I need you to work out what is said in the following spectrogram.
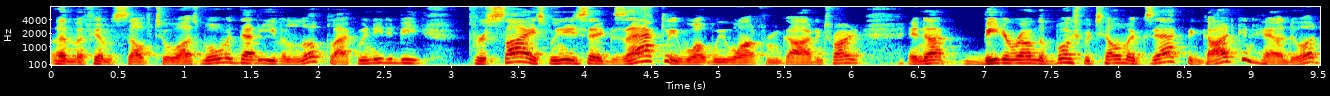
of Himself to us, what would that even look like? We need to be precise. We need to say exactly what we want from God and try and not beat around the bush, but tell Him exactly. God can handle it.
